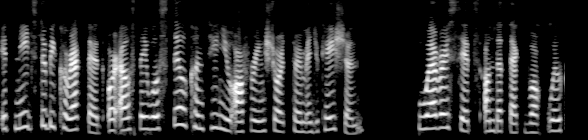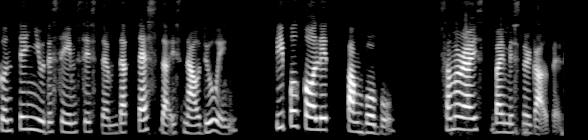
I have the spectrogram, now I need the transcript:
It needs to be corrected or else they will still continue offering short-term education. Whoever sits on the TechVoc will continue the same system that TESDA is now doing. People call it pangbobo. Summarized by Mr. Galvez.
